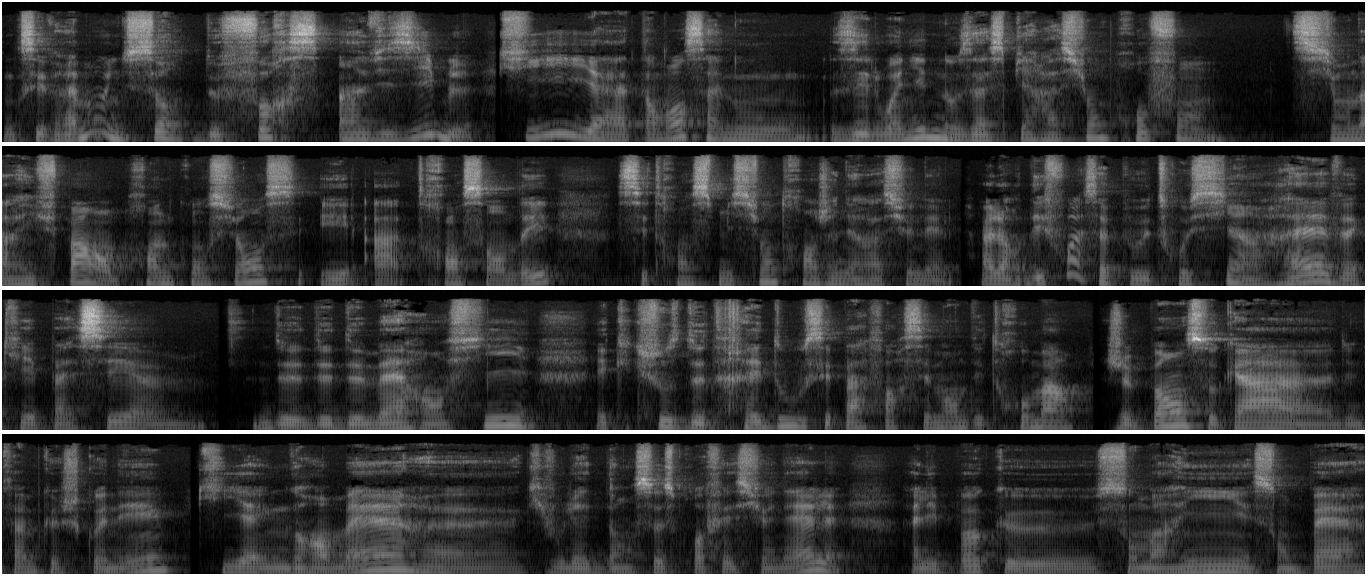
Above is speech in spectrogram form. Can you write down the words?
Donc c'est vraiment une sorte de force invisible qui a tendance à nous éloigner de nos aspirations profondes si on n'arrive pas à en prendre conscience et à transcender ces transmissions transgénérationnelles. Alors des fois, ça peut être aussi un rêve qui est passé euh, de, mère en fille et quelque chose de très doux, c'est pas forcément des traumas. Je pense au cas euh, d'une femme que je connais qui a une grand-mère euh, qui voulait être danseuse professionnelle. À l'époque, son mari et son père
